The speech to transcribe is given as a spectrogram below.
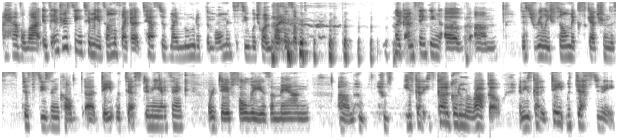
I have a lot. It's interesting to me. It's almost like a test of my mood of the moment to see which one bubbles up. like I'm thinking of um, this really filmic sketch from the fifth season called uh, "Date with Destiny," I think, where Dave Foley is a man um, who who's he's got he's got to go to Morocco and he's got a date with destiny,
